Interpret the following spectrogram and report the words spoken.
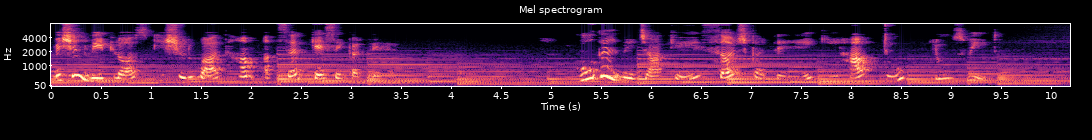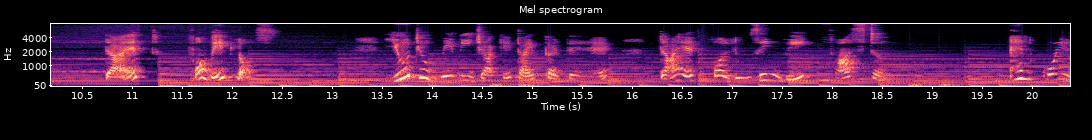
Mission weight loss की शुरुआत हम अक्सर कैसे करते हैं? गूगल में जाके सर्च करते हैं कि how to lose weight diet for weight loss YouTube में भी जाके टाइप करते हैं diet for losing weight faster and कोई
